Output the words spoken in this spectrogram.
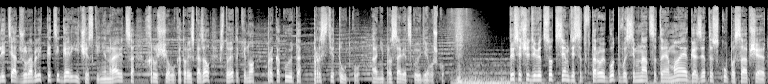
«Летят журавли» категорически не нравится Хрущеву, который сказал, что это кино про какую-то проститутку, а не про советскую девушку. 1972 год, 18 мая, газеты «Скупа» сообщают.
